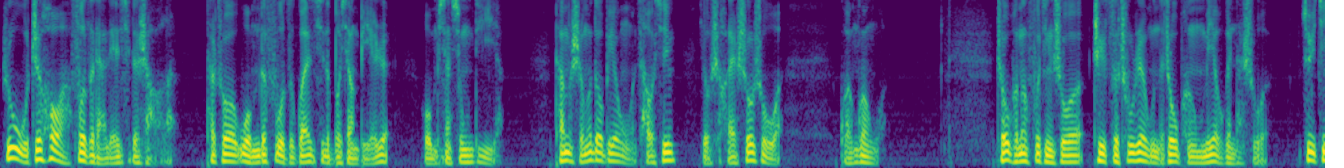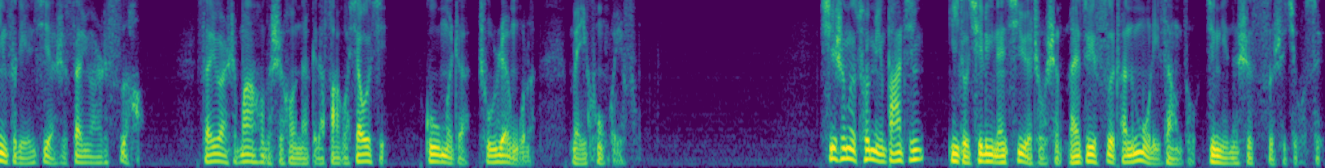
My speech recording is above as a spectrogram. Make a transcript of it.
入伍之后啊，父子俩联系的少了。他说，我们的父子关系呢不像别人，我们像兄弟一样，他们什么都不用我操心，有时候还说说我，管管我。周鹏的父亲说：“这次出任务呢，周鹏没有跟他说。最近一次联系啊是三月二十四号，三月二十八号的时候呢，给他发过消息，估摸着出任务了，没空回复。牺牲的村民巴金，一九七零年七月出生，来自于四川的木里藏族，今年呢是四十九岁。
